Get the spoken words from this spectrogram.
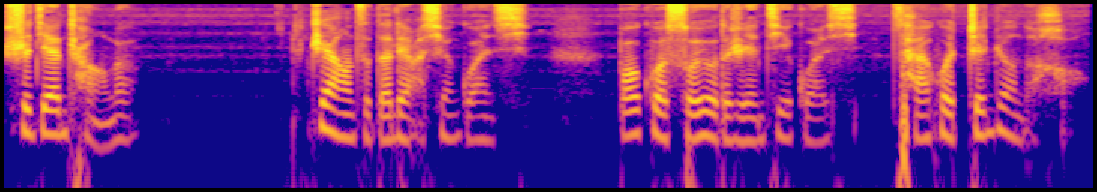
时间长了，这样子的两性关系，包括所有的人际关系，才会真正的好。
